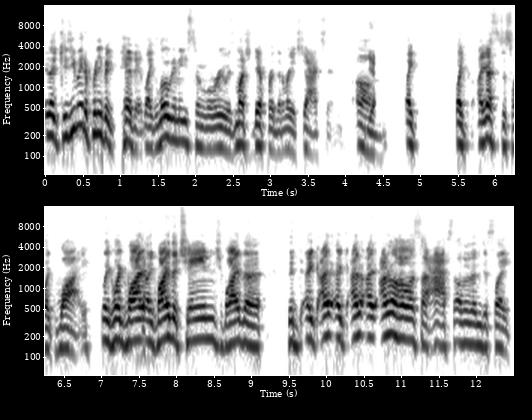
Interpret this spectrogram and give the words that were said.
Like, because you made a pretty big pivot. Like Logan Easton Laroux is much different than Race Jaxon. Um, yeah. like like I guess just like why, like like why, like why the change, why the the like I like I I don't know how else to ask other than just like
